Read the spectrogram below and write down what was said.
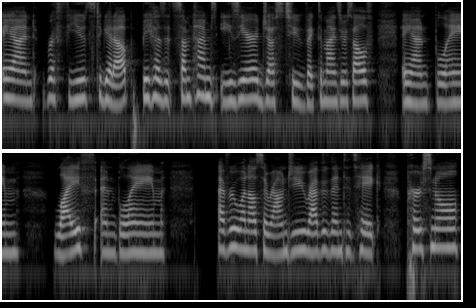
and refuse to get up because it's sometimes easier just to victimize yourself and blame life and blame everyone else around you rather than to take personal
